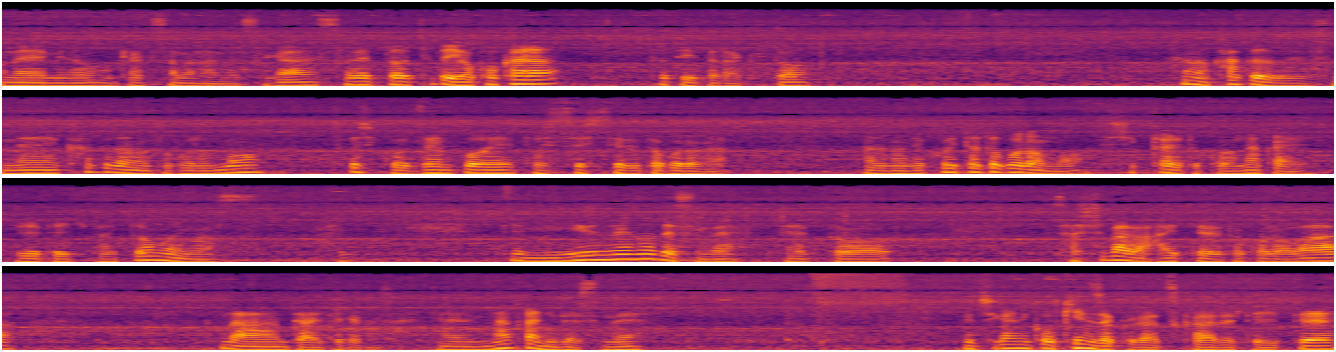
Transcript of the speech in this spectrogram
お悩みのお客様なんですがそれとちょっと横から取っていただくと歯の角度ですね。角度のところも少しこう前方へ突出しているところがあるのでこういったところもしっかりとこう中へ入れていきたいと思います、はい、で右上のですねえっ、ー、と差し歯が入っているところはなんて開いてください、え、中にですね内側にこう金属が使われていて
